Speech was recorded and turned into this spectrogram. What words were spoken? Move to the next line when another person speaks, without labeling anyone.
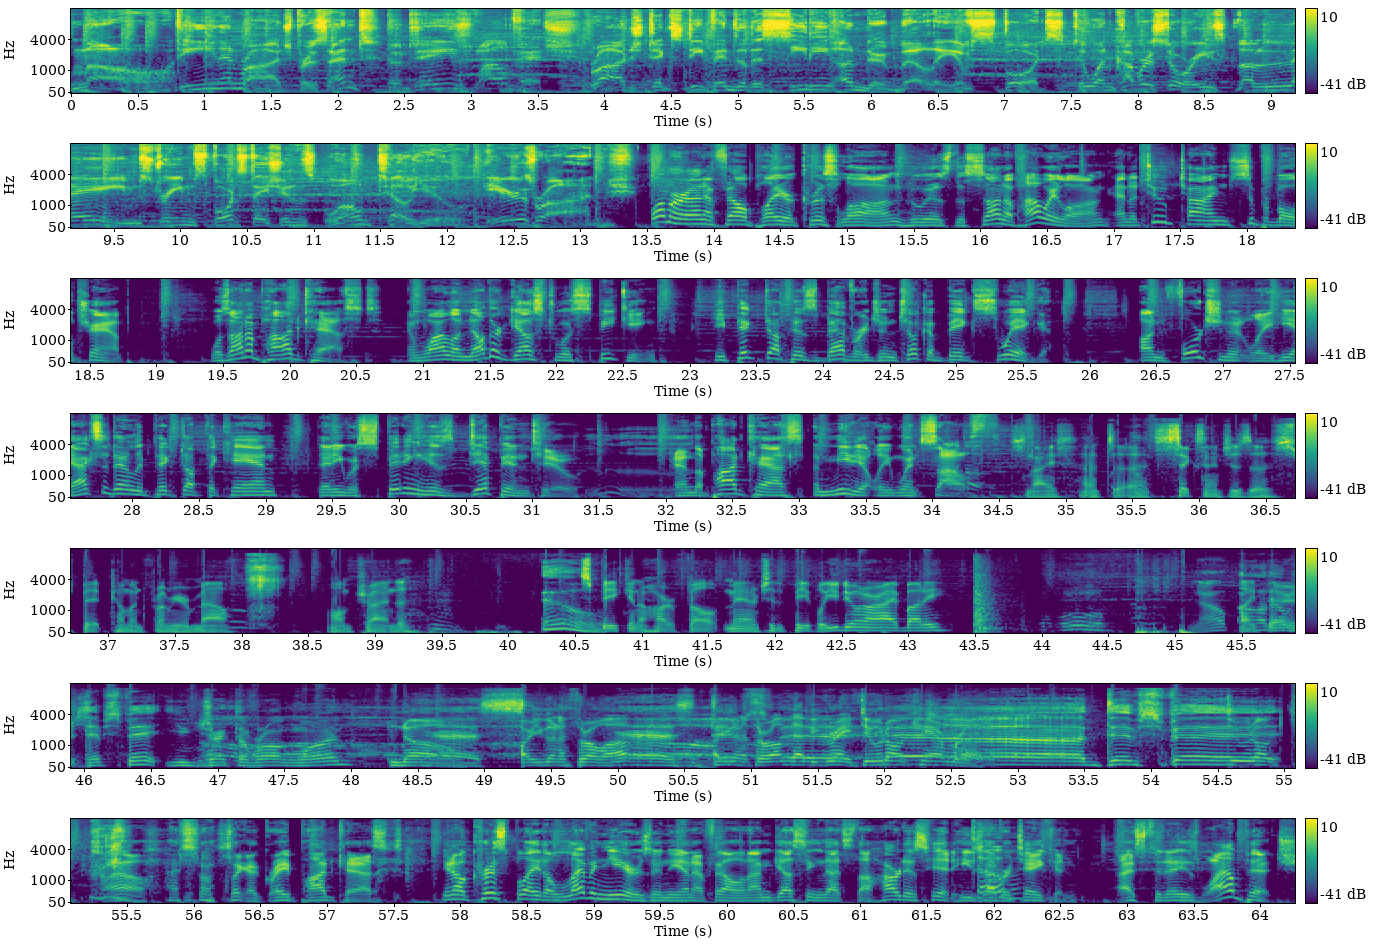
No. Dean and Rog present today's Wild Pitch. Rog digs deep into the seedy underbelly of sports to uncover stories the lame stream sports stations won't tell you. Here's Rog.
Former NFL player Chris Long, who is the son of Howie Long and a two time Super Bowl champ, was on a podcast. And while another guest was speaking, he picked up his beverage and took a big swig. Unfortunately, he accidentally picked up the can that he was spitting his dip into, and the podcast immediately went south.
It's nice. That's uh, six inches of spit coming from your mouth while I'm trying to
Ew.
speak in a heartfelt manner to the people. You doing all right, buddy?
Nope.
Like
oh,
there's
dip spit? You drank the wrong one?
no.
Yes.
Are you gonna throw up?
Yes.
Are you gonna throw up? That'd be great. Do it on camera.
Uh, dip spit.
Do it on.
Wow, that sounds like a great podcast. You know, Chris played 11 years in the NFL, and I'm guessing that's the hardest hit he's ever taken. That's today's Wild Pitch.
